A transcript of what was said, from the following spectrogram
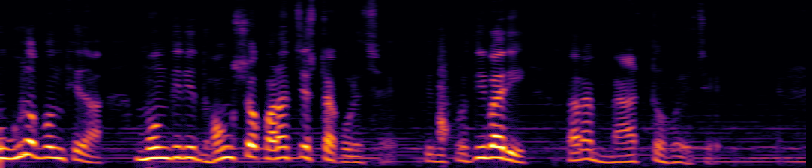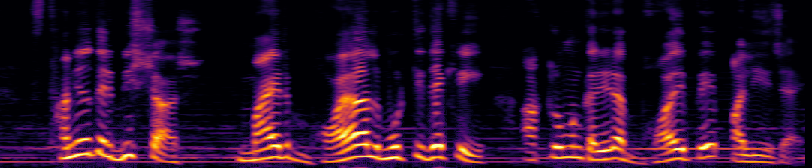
উগ্রপন্থীরা মন্দিরে ধ্বংস করার চেষ্টা করেছে, কিন্তু প্রতিবারই তারা ব্যর্থ হয়েছে। স্থানীয়দের বিশ্বাস, মায়ের ভয়াল মূর্তি দেখেই আক্রমণকারীরা ভয় পেয়ে পালিয়ে যায়।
